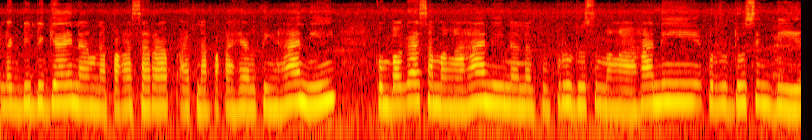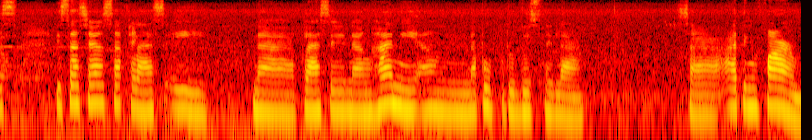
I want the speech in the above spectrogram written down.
nagbibigay ng napakasarap at napaka-healthy honey. Kumbaga sa mga honey na nagpo-produce ng mga honey producing bees, isa siya sa class A na klase ng honey ang napoproduce nila sa ating farm.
